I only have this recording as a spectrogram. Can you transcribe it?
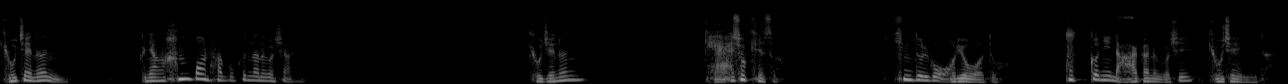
교제는 그냥 한 번 하고 끝나는 것이 아니에요. 교제는 계속해서 힘들고 어려워도 굳건히 나아가는 것이 교제입니다.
